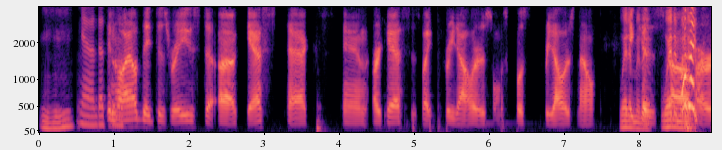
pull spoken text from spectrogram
hmm Yeah, that's in a lot. Ohio, they just raised uh, gas tax, and our gas is like three dollars, almost close to three dollars now. Wait a minute. because, Wait a uh, minute. our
